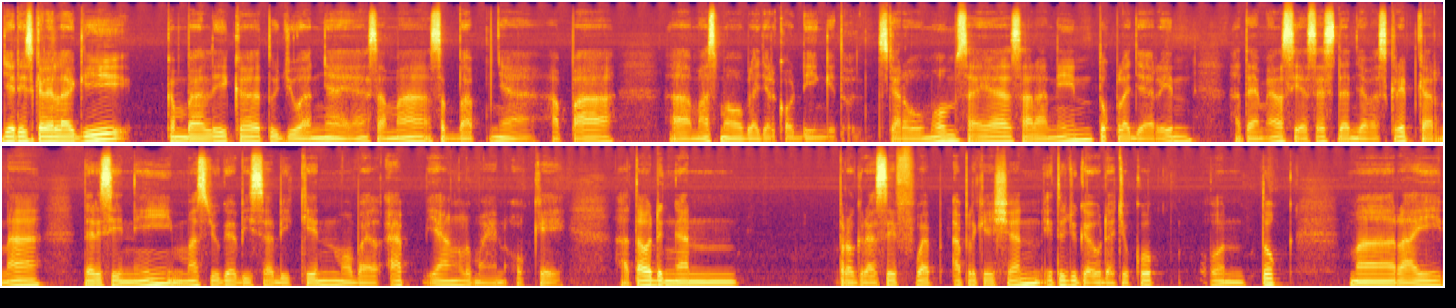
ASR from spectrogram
Jadi sekali lagi kembali ke tujuannya ya sama sebabnya apa uh, Mas mau belajar coding gitu. Secara umum saya saranin untuk pelajarin HTML, CSS, dan JavaScript karena dari sini Mas juga bisa bikin mobile app yang lumayan oke. Okay. Atau dengan progressive web application itu juga udah cukup untuk meraih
